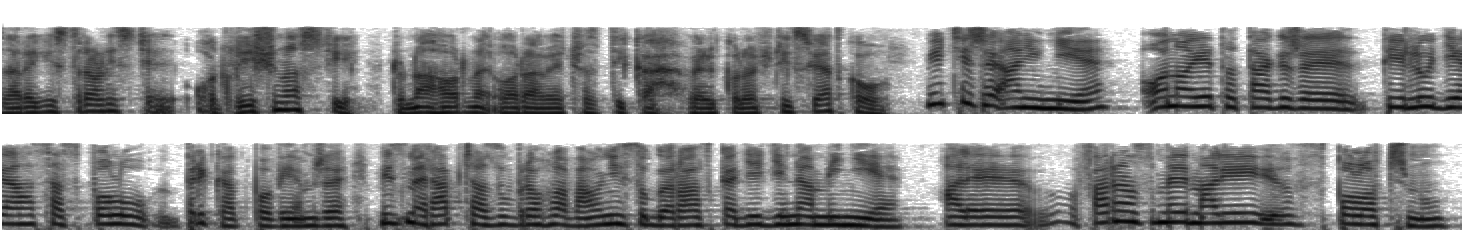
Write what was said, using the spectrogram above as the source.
Zaregistrovali ste odlišnosti tu na Hornej Orave, čo sa týka veľkonočných sviatkov? Viete, že ani nie. Ono je to tak, že tí ľudia sa spolu, príklad poviem, že my sme Rabča z Ubrohlava, oni sú Goralská dedina, my nie. Ale farnosť sme mali spoločnú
